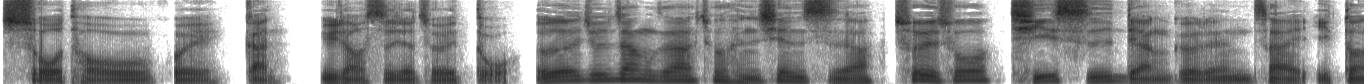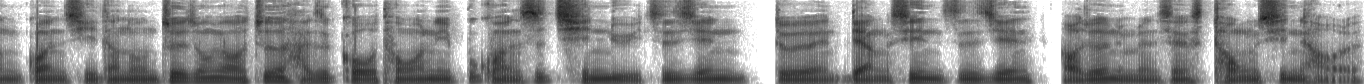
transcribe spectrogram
缩头乌龟干。遇到事就只会躲，对不对？就是这样子啊，就很现实啊。所以说，其实两个人在一段关系当中，最重要就是还是沟通啊。你不管是情侣之间，对不对？两性之间，好，就是你们是同性好了。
